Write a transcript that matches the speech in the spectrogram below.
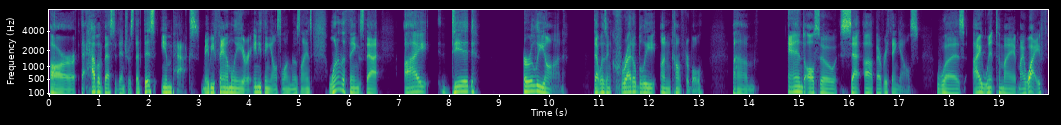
are that have a vested interest that this impacts, maybe family or anything else along those lines, one of the things that I did early on that was incredibly uncomfortable um, and also set up everything else was I went to my my wife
